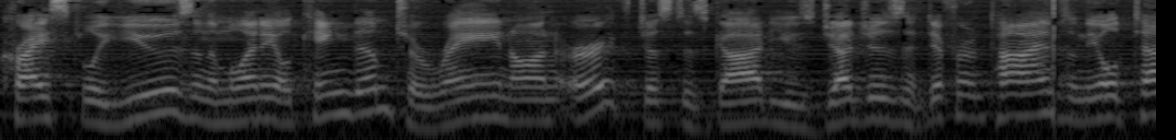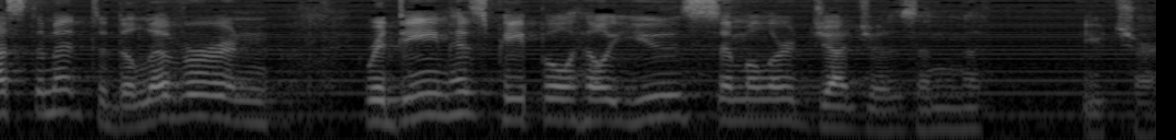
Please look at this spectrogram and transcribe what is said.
Christ will use in the millennial kingdom to reign on earth, just as God used judges at different times in the Old Testament to deliver and redeem his people, he'll use similar judges in the future.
